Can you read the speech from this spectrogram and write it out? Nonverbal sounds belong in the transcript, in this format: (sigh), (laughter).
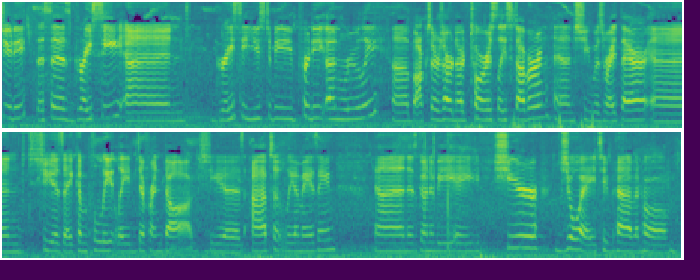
Judy. This is Gracie, and Gracie used to be pretty unruly. Uh, boxers are notoriously stubborn, and she was right there, and she is a completely different dog. She is absolutely amazing and is going to be a sheer joy to have at home.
